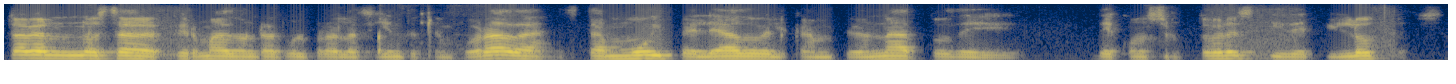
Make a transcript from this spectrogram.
todavía no está firmado en Red Bull para la siguiente temporada, está muy peleado el campeonato de, de constructores y de pilotos.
